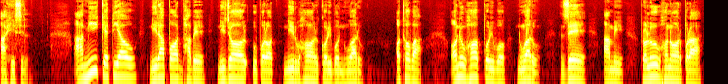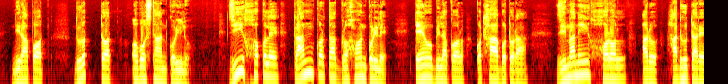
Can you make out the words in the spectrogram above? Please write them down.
আহিছিল। আমি কেতিয়াও নিৰাপদভাৱে নিজৰ ওপৰত নিৰ্ভৰ কৰিব নোৱাৰোঁ অথবা অনুভৱ কৰিব নোৱাৰোঁ যে আমি প্ৰলোভনৰ পৰা নিৰাপদ দূৰত্বত অৱস্থান কৰিলোঁ। যিসকলে ত্ৰাণকৰ্তা গ্ৰহণ কৰিলে তেওঁবিলাকৰ কথা বতৰা যিমানেই সৰল আৰু সাধুতাৰে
